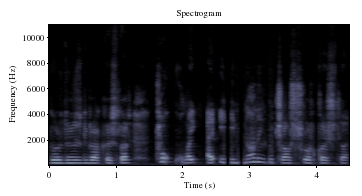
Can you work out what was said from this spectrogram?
Gördüğünüz gibi arkadaşlar çok kolay. İnanın ki çalışıyor arkadaşlar.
